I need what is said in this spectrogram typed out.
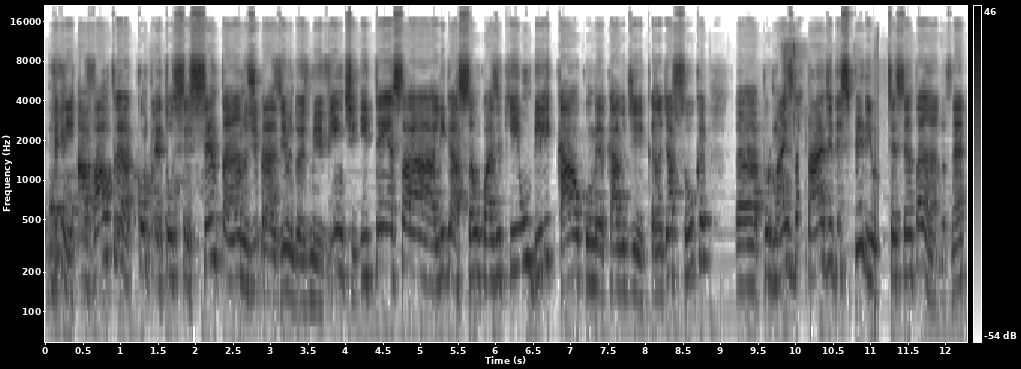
Vini, a Valtra completou 60 anos de Brasil em 2020 e tem essa ligação quase que umbilical com o mercado de cana-de-açúcar, uh, por mais da tarde desse período, 60 anos, né?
